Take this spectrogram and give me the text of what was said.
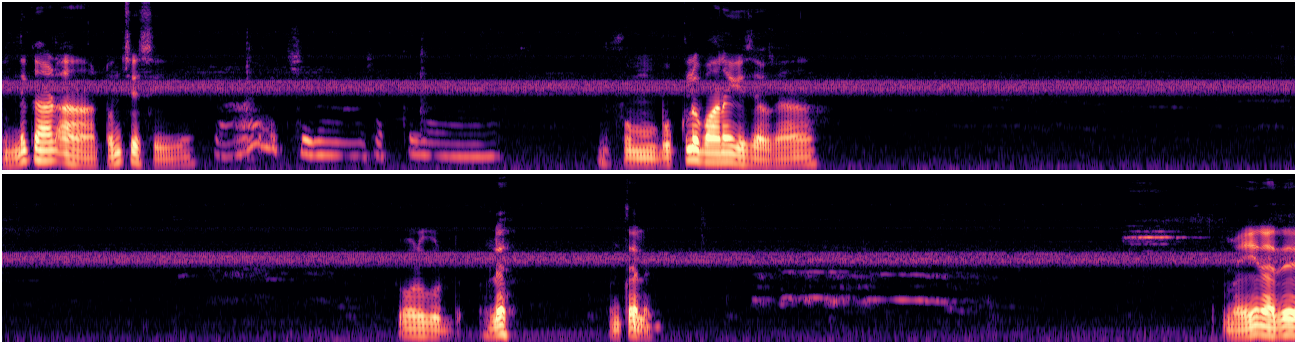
ఎందుకు ఆడ అటుంచేసి రాయొచ్చు చక్కగా. బుక్లో బాగానే గీసావుగా? కోడిగుడ్డు. లే అంతేలే. మెయిన్ అదే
